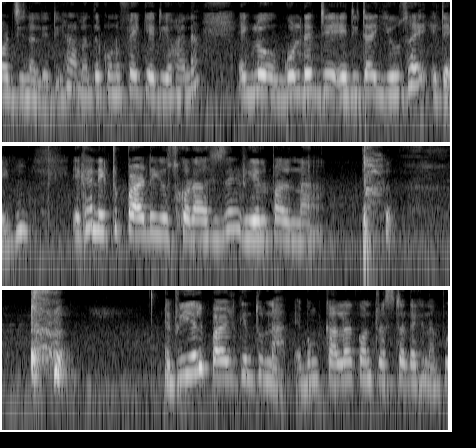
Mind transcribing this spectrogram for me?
অরিজিনাল এডি। হ্যাঁ আমাদের কোনো ফেক এডি হয় না। এগুলো গোল্ডের যে এডিটা ইউজ হয়, এটাই। হুম, এখানে একটু পার্ল ইউজ করা হয়েছে রিয়েল পার্ল না। রিয়েল পার্ল কিন্তু না, এবং কালার কন্ট্রাস্টটা দেখেন আপু,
